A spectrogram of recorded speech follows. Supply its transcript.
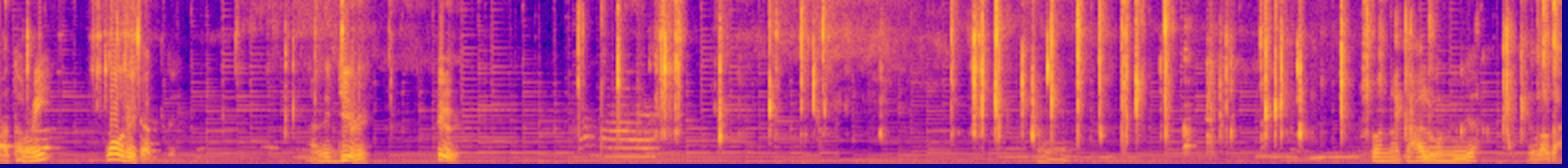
आता मी मोहरी टाकते. आणि जिरे तीळ. हम्म. पण आता हलवून घेऊया. बघा.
